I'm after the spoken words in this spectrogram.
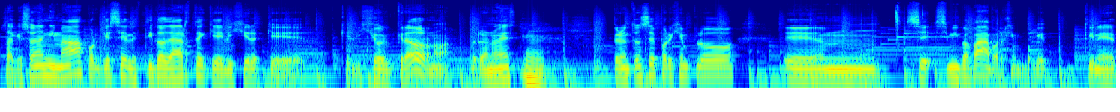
O sea, que son animadas porque es el estilo de arte que, eligieron- que, que eligió el creador nomás. Pero no es. Pero entonces, por ejemplo. Em, si, si mi papá, por ejemplo, que tiene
